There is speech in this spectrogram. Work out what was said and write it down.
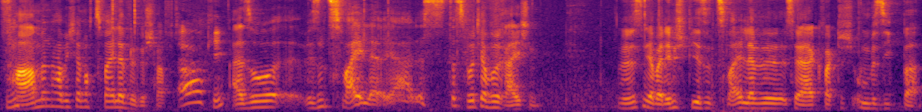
Farmen habe ich ja noch zwei Level geschafft. Ah, okay. Also äh, wir sind zwei Level, ja, das, das wird ja wohl reichen. Wir wissen ja, bei dem Spiel sind zwei Level ist ja praktisch unbesiegbar.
